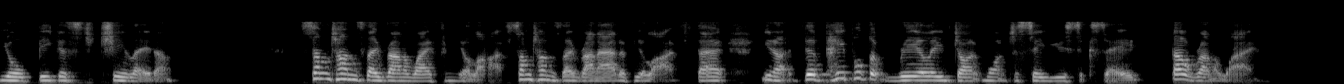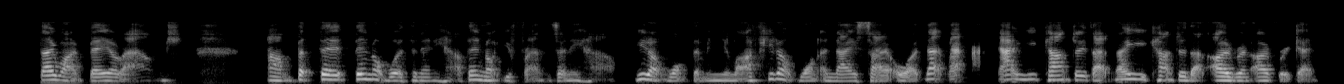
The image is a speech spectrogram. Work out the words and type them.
your biggest cheerleader. Sometimes they run away from your life. Sometimes they run out of your life. They, you know, the people that really don't want to see you succeed, they'll run away. They won't be around. Um, but they're they're not worth it anyhow. They're not your friends anyhow. You don't want them in your life. You don't want a naysayer or no, no, no, you can't do that. No, you can't do that over and over again.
